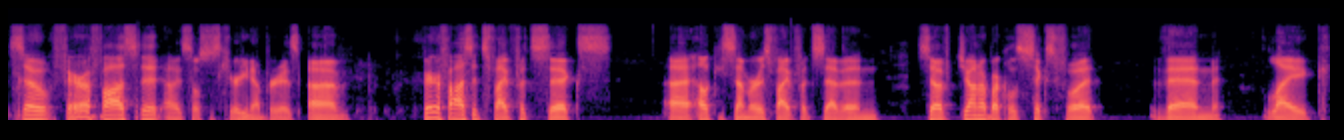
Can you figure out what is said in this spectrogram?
So Farrah Fawcett, uh, his social security number is um, Farrah Fawcett's five foot six. Uh, Elkie Sommer is five foot seven. So if John Arbuckle's six foot, then like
